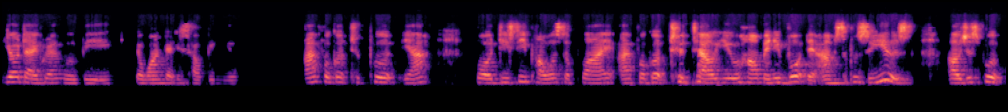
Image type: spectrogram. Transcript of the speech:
your diagram will be the one that is helping you. I forgot to put, yeah, for DC power supply, I forgot to tell you how many volt that I'm supposed to use. I'll just put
